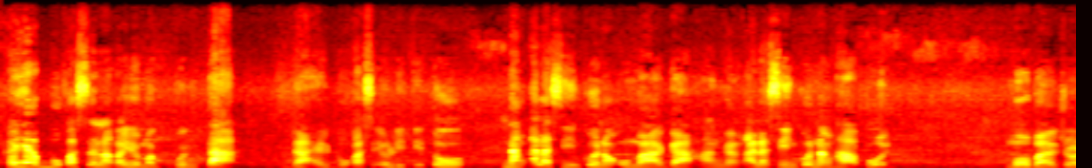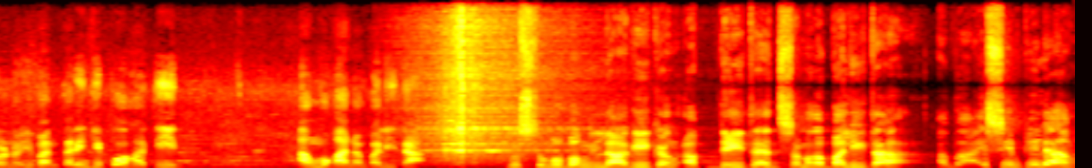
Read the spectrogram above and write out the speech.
Kaya bukas na lang kayo magpunta dahil bukas ulit ito ng alas 5 ng umaga hanggang alas 5 ng hapon. Mobile Journal Ivan Taringi po hatid ang mukha ng balita. Gusto mo bang lagi kang updated sa mga balita? Aba, ay simple lang.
